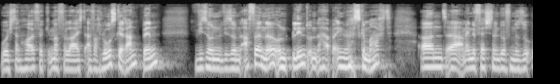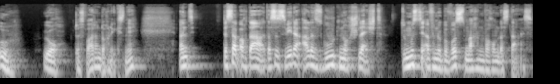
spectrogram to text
wo ich dann häufig immer vielleicht einfach losgerannt bin, wie so ein, wie so ein Affe, ne, und blind und habe irgendwas gemacht und äh, am Ende feststellen dürfen nur so, uh, jo, das war dann doch nichts, ne? Und deshalb auch da, das ist weder alles gut noch schlecht. Du musst dir einfach nur bewusst machen, warum das da ist.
